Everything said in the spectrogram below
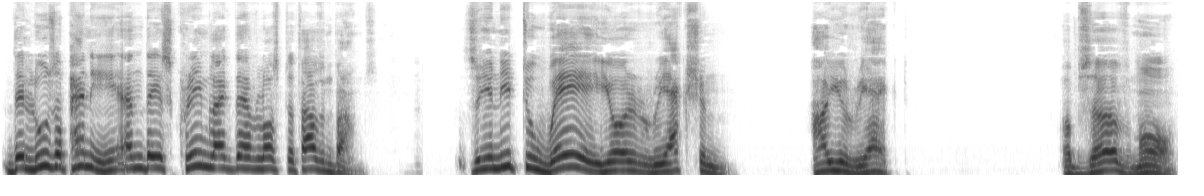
They lose a penny and they scream like they have lost £1,000. So you need to weigh your reaction, how you react. Observe more.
